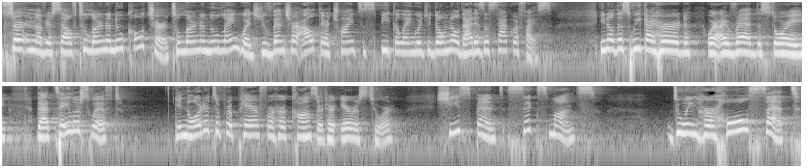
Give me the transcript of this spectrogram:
certain of yourself to learn a new culture, to learn a new language. You venture out there trying to speak a language you don't know. That is a sacrifice. You know, this week I heard or I read the story that Taylor Swift in order to prepare for her concert, her Eras tour, she spent six months doing her whole set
